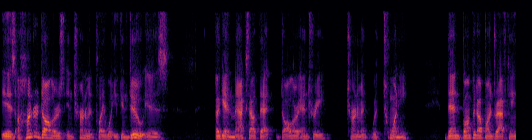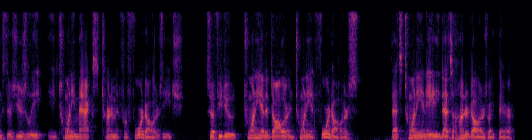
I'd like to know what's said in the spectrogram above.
is hundred dollars in tournament play. What you can do is again max out that dollar entry tournament with twenty then bump it up on DraftKings. There's usually a 20 max tournament for four dollars each. So if you do 20 at a dollar and 20 at four dollars, that's 20 and 80. That's $100 right there.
